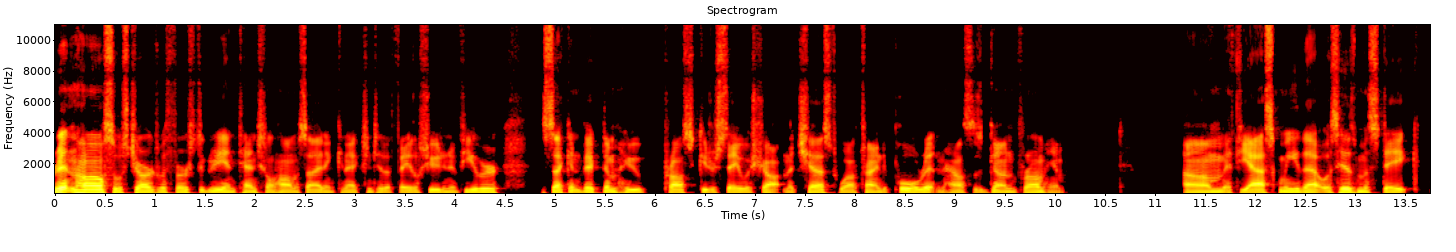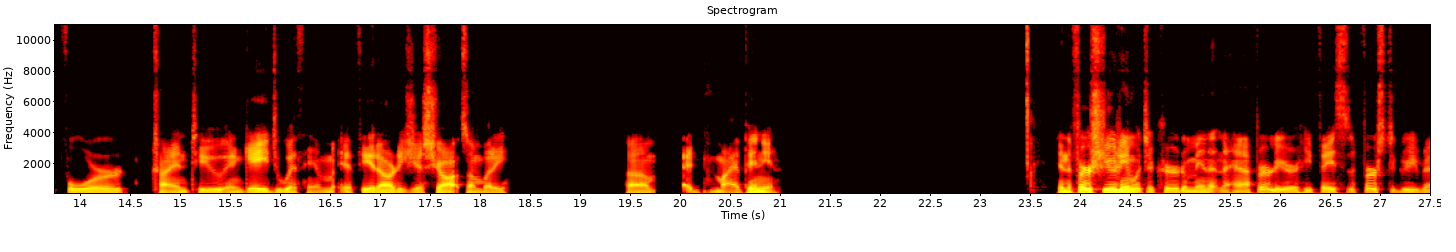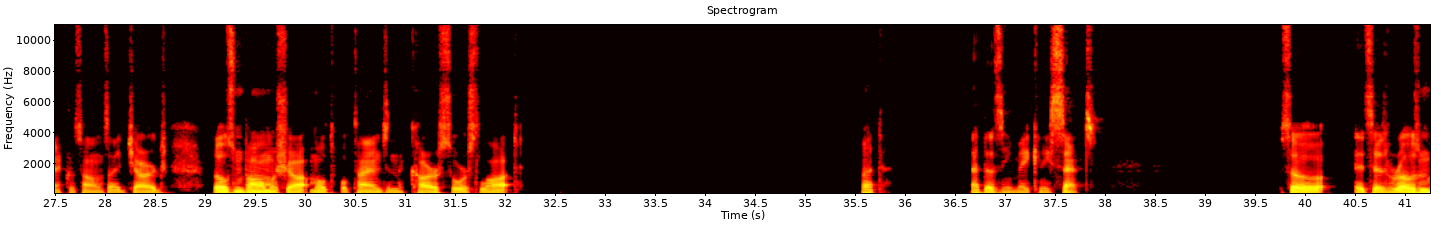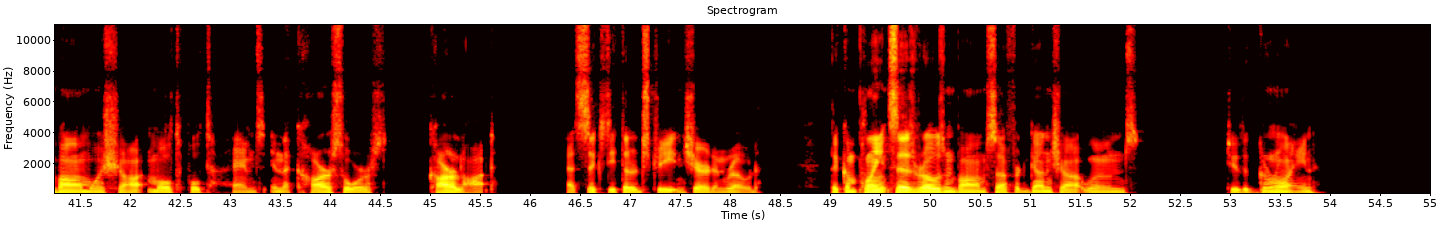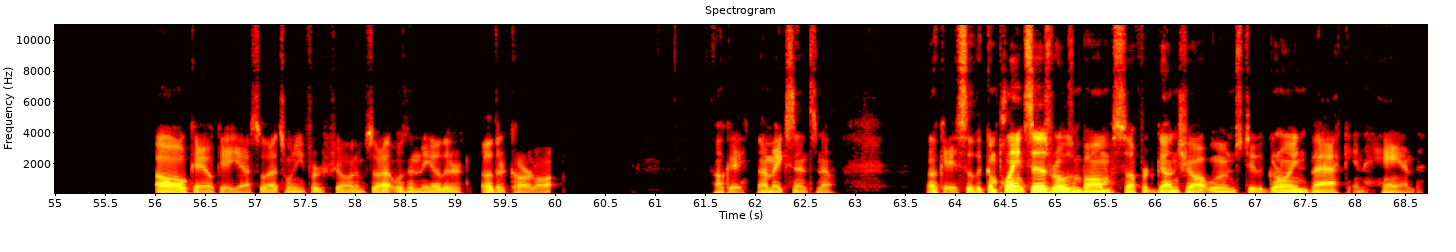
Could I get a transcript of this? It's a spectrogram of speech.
Rittenhouse was charged with first degree intentional homicide in connection to the fatal shooting of Huber, the second victim who prosecutors say was shot in the chest while trying to pull Rittenhouse's gun from him. Um, if you ask me, that was his mistake for trying to engage with him if he had already just shot somebody. Um, my opinion. In the first shooting, which occurred a minute and a half earlier, he faces a first degree reckless homicide charge. Rosenbaum was shot multiple times in the car source lot. What? That doesn't even make any sense. So it says Rosenbaum was shot multiple times in the car source car lot at 63rd Street and Sheridan Road. The complaint says Rosenbaum suffered gunshot wounds to the groin. Oh, okay, okay, yeah. So that's when he first shot him. So that was in the other other car lot. Okay, that makes sense now. Okay, so the complaint says Rosenbaum suffered gunshot wounds to the groin, back, and hand.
